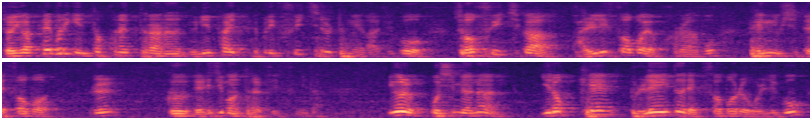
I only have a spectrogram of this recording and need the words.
저희가 fabric interconnector라는 unified fabric 스위치를 통해 가지고 저 스위치가 관리 서버 역할을 하고 160대 서버를 그 management 할 수 있습니다. 이걸 보시면은 이렇게 blade rack 서버를 올리고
